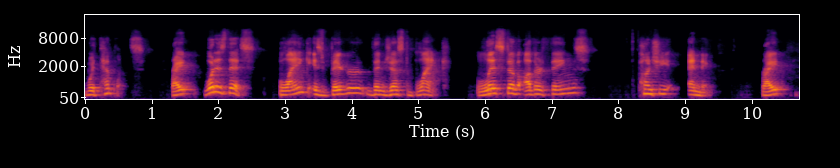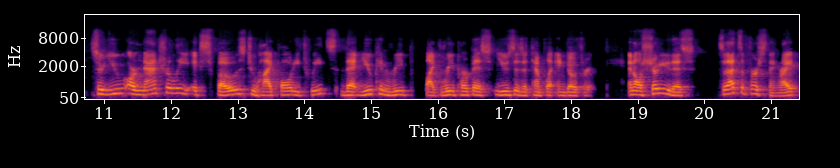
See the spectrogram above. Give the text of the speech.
with templates, right? What is this? Blank is bigger than just blank list of other things, punchy ending, right? So you are naturally exposed to high quality tweets that you can re like repurpose, use as a template and go through. And I'll show you this. So that's the first thing, right?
